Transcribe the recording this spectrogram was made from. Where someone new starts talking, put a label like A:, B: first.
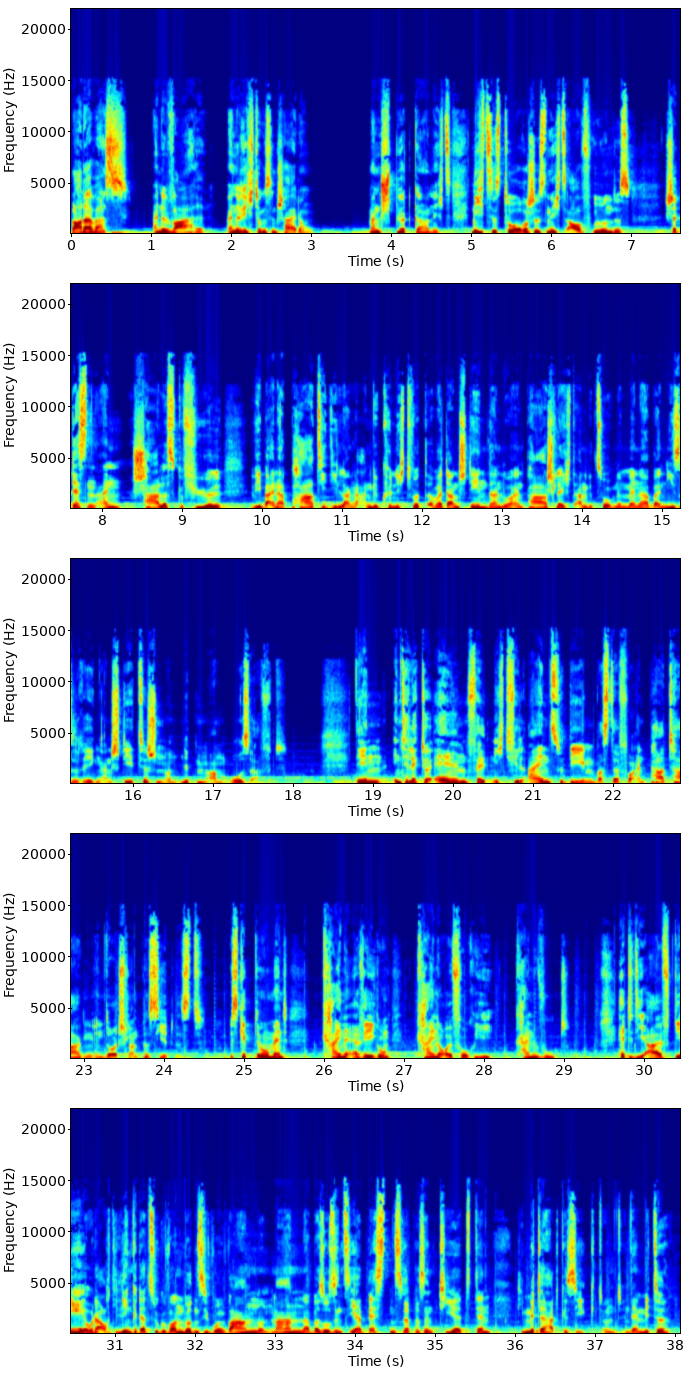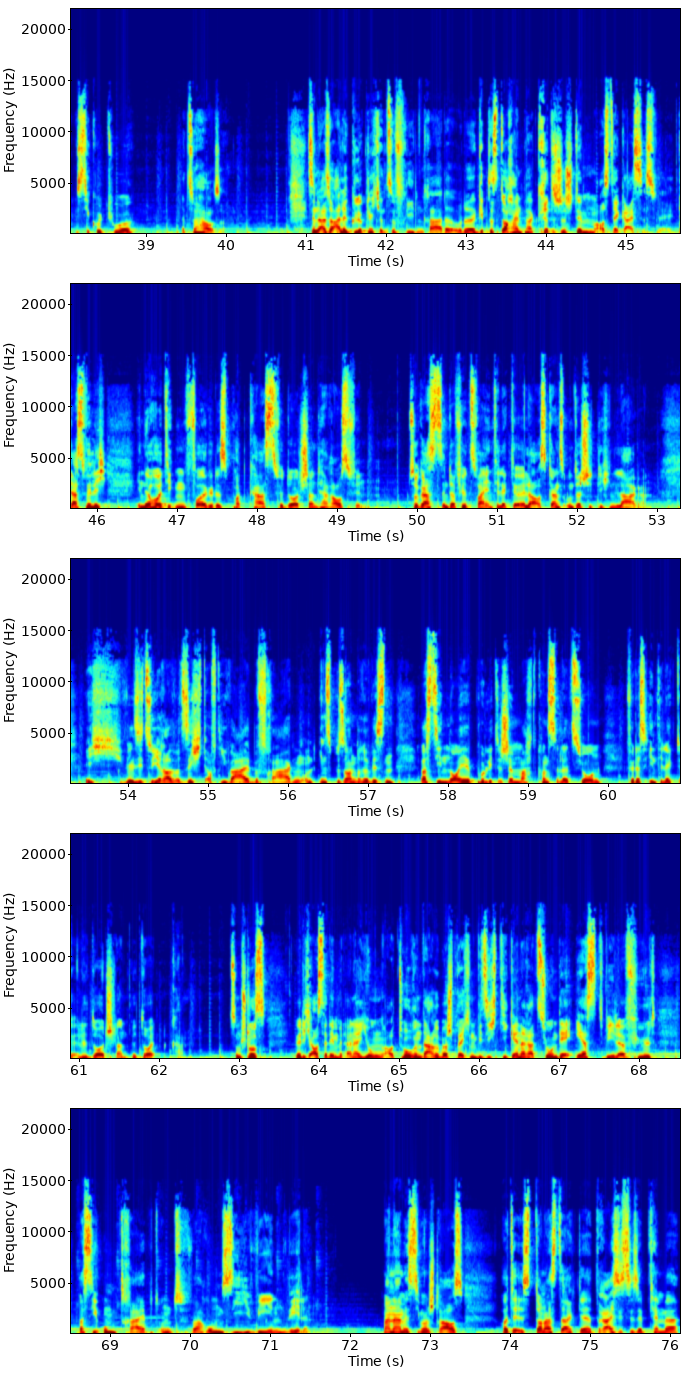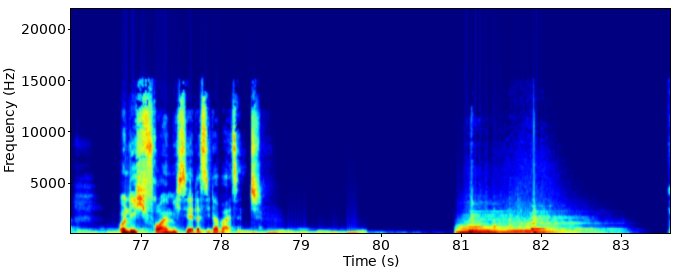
A: War da was? Eine Wahl? Eine Richtungsentscheidung? Man spürt gar nichts. Nichts Historisches, nichts Aufrührendes. Stattdessen ein schales Gefühl, wie bei einer Party, die lange angekündigt wird, aber dann stehen da nur ein paar schlecht angezogene Männer bei Nieselregen an Stehtischen und nippen am O-Saft. Den Intellektuellen fällt nicht viel ein zu dem, was da vor ein paar Tagen in Deutschland passiert ist. Es gibt im Moment keine Erregung, keine Euphorie, keine Wut. Hätte die AfD oder auch die Linke dazu gewonnen, würden sie wohl warnen und mahnen, aber so sind sie ja bestens repräsentiert, denn die Mitte hat gesiegt und in der Mitte ist die Kultur ja zu Hause. Sind also alle glücklich und zufrieden gerade oder gibt es doch ein paar kritische Stimmen aus der Geisteswelt? Das will ich in der heutigen Folge des Podcasts für Deutschland herausfinden. Zu Gast sind dafür zwei Intellektuelle aus ganz unterschiedlichen Lagern. Ich will sie zu ihrer Sicht auf die Wahl befragen und insbesondere wissen, was die neue politische Machtkonstellation für das intellektuelle Deutschland bedeuten kann. Zum Schluss werde ich außerdem mit einer jungen Autorin darüber sprechen, wie sich die Generation der Erstwähler fühlt, was sie umtreibt und warum sie wen wählen. Mein Name ist Simon Strauß. Heute ist Donnerstag, der 30. September und ich freue mich sehr, dass Sie dabei sind.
